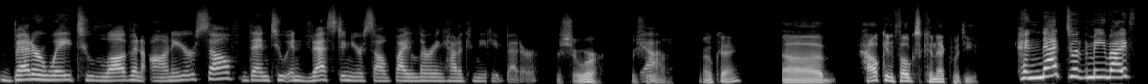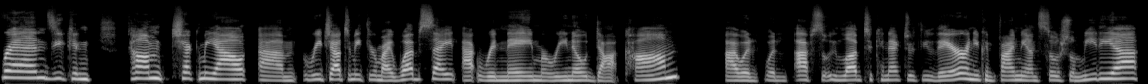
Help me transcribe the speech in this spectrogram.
better way to love and honor yourself than to invest in yourself by learning how to communicate better? For sure. For yeah. sure. Okay. Uh, how can folks connect with you? Connect with me, my friends. You can come check me out. Um, reach out to me through my website at reneemarino.com. I would would absolutely love to connect with you there. And you can find me on social media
